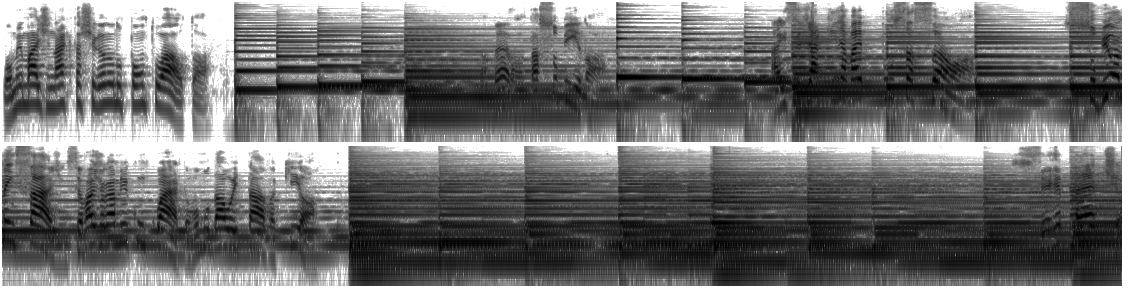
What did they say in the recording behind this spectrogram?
vamos imaginar que está chegando no ponto alto, ó. Tá vendo? Tá subindo, ó. Aí você já aqui já vai pulsação, ó. Subiu a mensagem, você vai jogar meio com quarta. Vou mudar a oitava aqui, ó. Você repete, ó.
